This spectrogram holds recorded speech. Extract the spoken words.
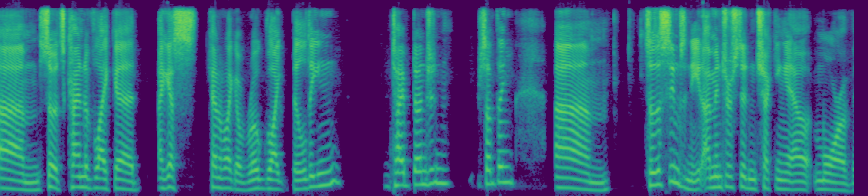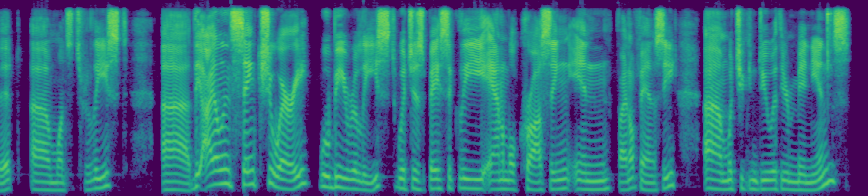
Um, so it's kind of like a, I guess, kind of like a roguelike building type dungeon or something. Um, so this seems neat. I'm interested in checking out more of it um, once it's released. Uh, the Island Sanctuary will be released, which is basically Animal Crossing in Final Fantasy, um, which you can do with your minions.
